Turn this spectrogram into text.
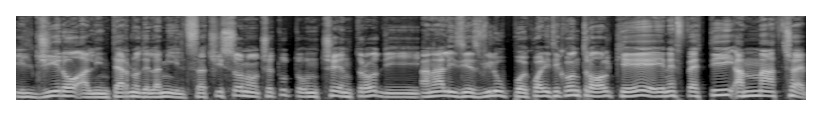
il giro all'interno della milza ci sono, c'è tutto un centro di analisi e sviluppo e quality control che in effetti ammazza, cioè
